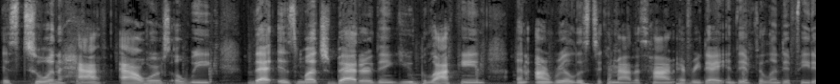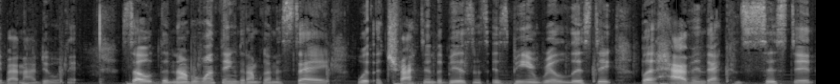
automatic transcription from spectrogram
is two and a half hours a week. That is much better than you blocking an unrealistic amount of time every day and then feeling defeated by not doing it. So, the number one thing that I'm going to say with attracting the business is being realistic, but having that consistent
